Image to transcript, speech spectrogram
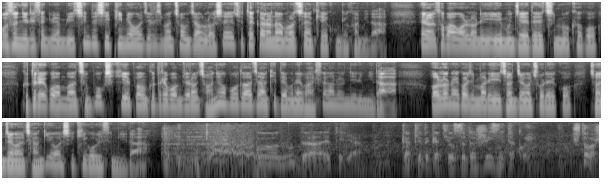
무슨 일이 생기면 미친 듯이 비명을 지르지만 정작 러시아의 주택가는 아무렇지 않게 공격합니다. 이런 서방 언론이 이 문제에 대해 침묵하고 그들의 고함만 증폭시킬 뿐 그들의 범죄는 전혀 보도하지 않기 때문에 발생하는 일입니다. 언론의 거짓말이 전쟁을 초래했고 전쟁을 장기화시키고 있습니다. О, ну да, это я. Как я докатился до жизни такой? Что ж,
